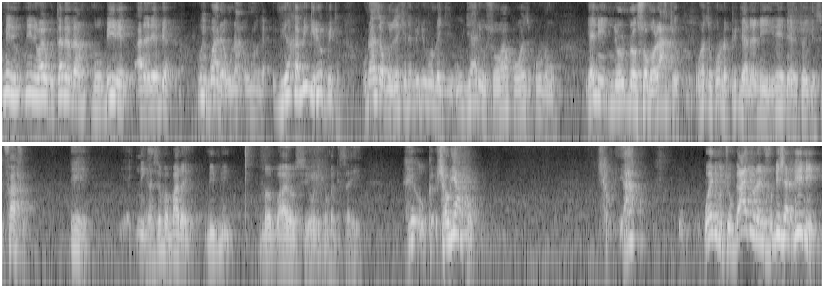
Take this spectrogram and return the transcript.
mimi mimi niwahi kukutana na mhubiri ananiambia wewe bwana una, una miaka mingi iliyopita unaanza kuzeki una ujali uso wako uanze kuwa una yani ndio somo lake uanze kuwa unapiga nani ile ndio inaitwaje fashion eh nikasema bana mimi mambo hayo sioni kama ni sahihi. Shauri yako. Shauri yako. Wewe ni mchungaji unanifundisha dini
